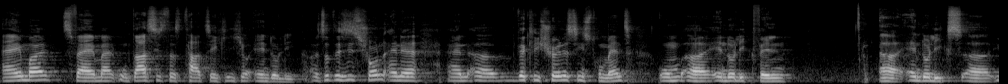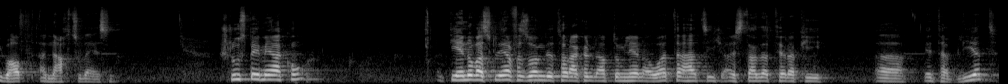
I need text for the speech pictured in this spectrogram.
einmal, zweimal und das ist das tatsächliche Endolik. Also das ist schon eine, ein äh, wirklich schönes Instrument, um äh, Endolik-Quellen, äh, Endoliks äh, überhaupt äh, nachzuweisen. Schlussbemerkung. Die endovaskuläre Versorgung der thorakalen und abdominären Aorta hat sich als Standardtherapie äh, etabliert.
